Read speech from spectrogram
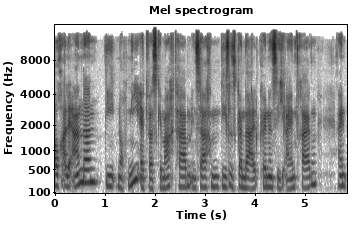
Auch alle anderen, die noch nie etwas gemacht haben in Sachen Dieselskandal, können sich eintragen. Ein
